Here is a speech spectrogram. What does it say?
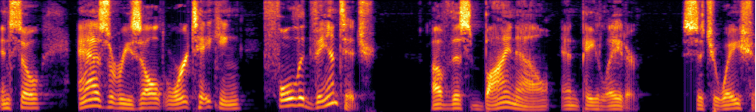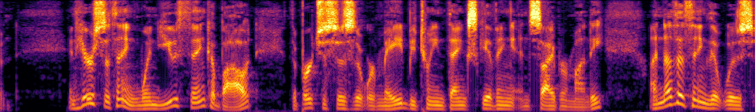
And so as a result, we're taking full advantage of this buy now and pay later situation. And here's the thing. When you think about the purchases that were made between Thanksgiving and Cyber Monday, another thing that was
